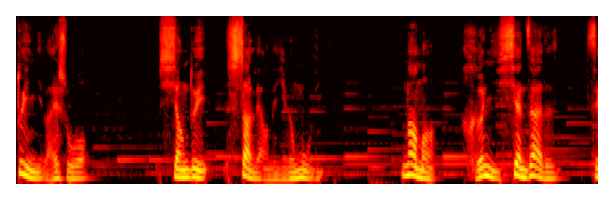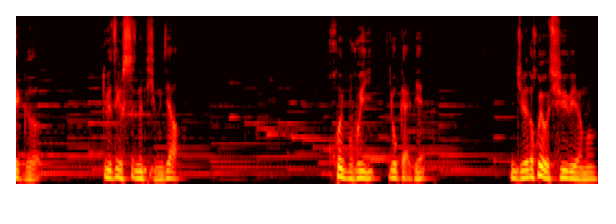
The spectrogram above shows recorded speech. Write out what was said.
对你来说相对善良的一个目的，那么和你现在的这个对这个事情的评价会不会有改变？你觉得会有区别吗？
